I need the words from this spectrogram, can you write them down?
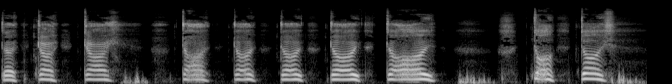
die, die, die, die, die, die, die, die, die, die. Die,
